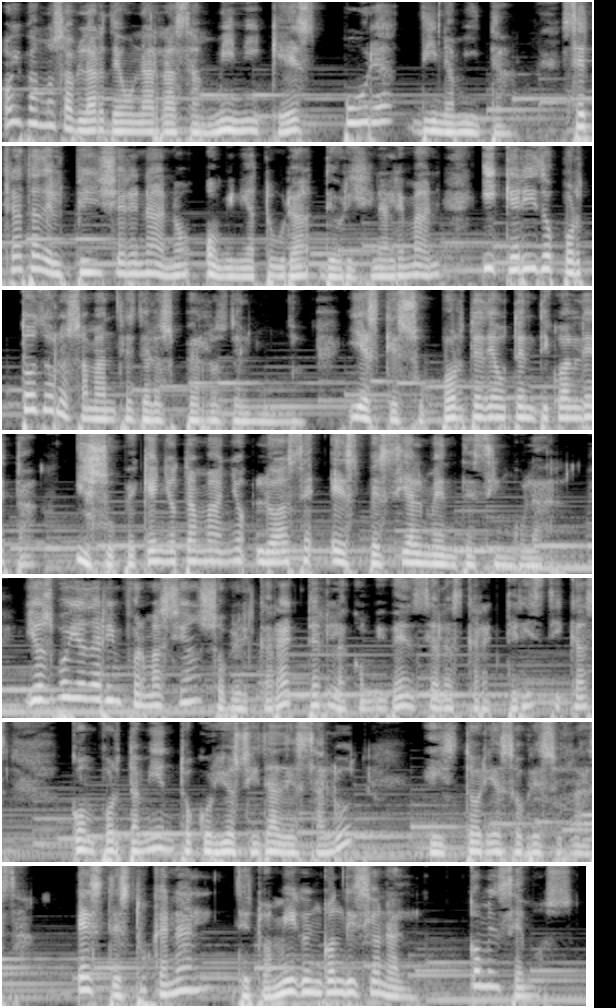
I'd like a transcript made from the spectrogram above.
Hoy vamos a hablar de una raza mini que es pura dinamita. Se trata del pincher enano o miniatura de origen alemán y querido por todos los amantes de los perros del mundo. Y es que su porte de auténtico atleta y su pequeño tamaño lo hace especialmente singular. Y os voy a dar información sobre el carácter, la convivencia, las características, comportamiento, curiosidades, salud e historias sobre su raza. Este es tu canal de tu amigo incondicional. Comencemos.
